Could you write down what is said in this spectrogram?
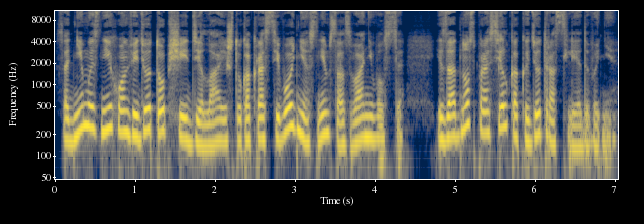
С одним из них он ведет общие дела, и что как раз сегодня с ним созванивался, и заодно спросил, как идет расследование.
